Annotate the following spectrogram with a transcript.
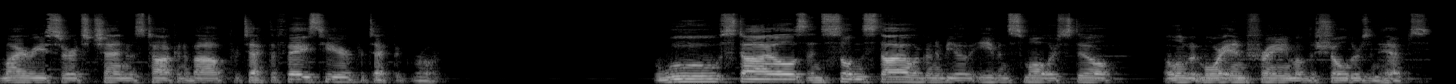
My research, Chen was talking about protect the face here, protect the groin. The Wu styles and Sun style are going to be even smaller still, a little bit more in frame of the shoulders and hips.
